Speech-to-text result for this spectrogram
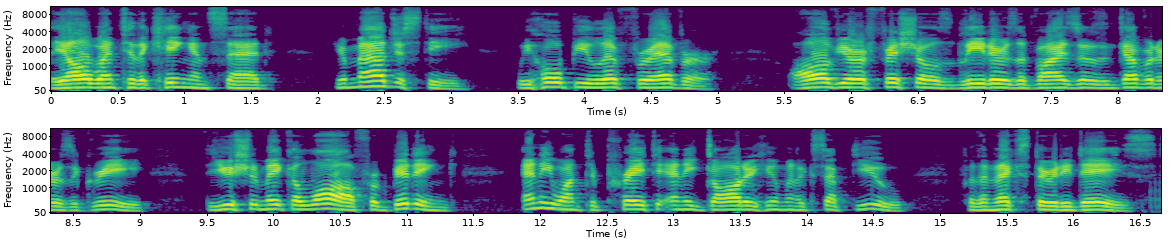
They all went to the king and said, Your Majesty, we hope you live forever. All of your officials, leaders, advisors, and governors agree that you should make a law forbidding anyone to pray to any god or human except you for the next 30 days.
